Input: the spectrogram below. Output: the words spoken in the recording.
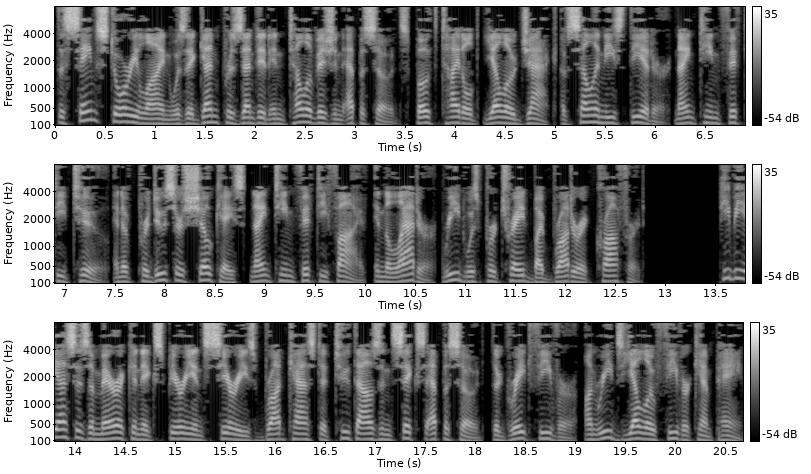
The same storyline was again presented in television episodes both titled Yellow Jack of Celanese Theatre 1952 and of Producers Showcase 1955. In the latter, Reed was portrayed by Broderick Crawford. PBS's American Experience series broadcast a 2006 episode, The Great Fever, on Reed's Yellow Fever campaign.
